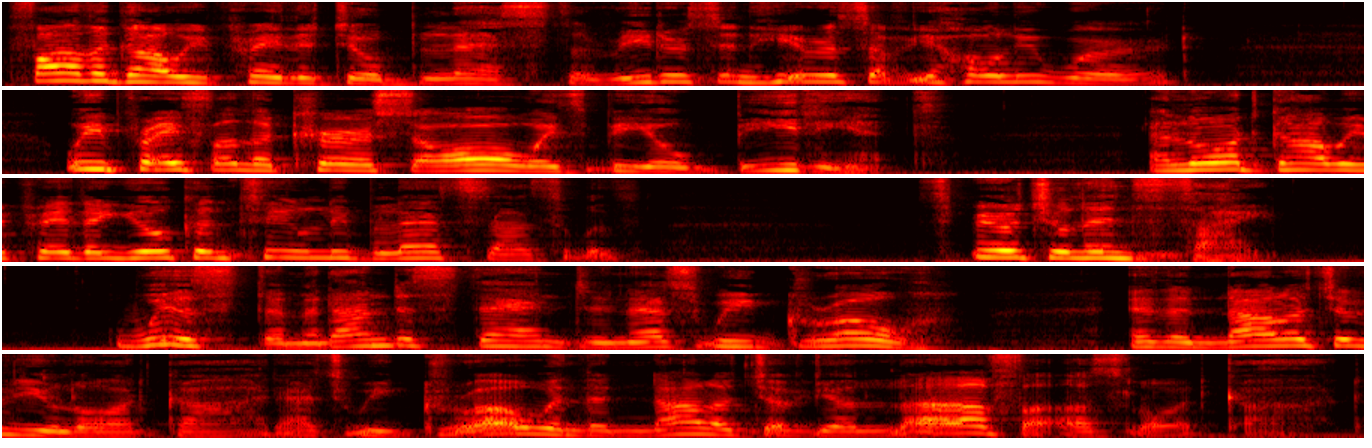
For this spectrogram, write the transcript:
Father God, we pray that you'll bless the readers and hearers of your holy word. We pray for the curse to always be obedient. And Lord God, we pray that you'll continually bless us with spiritual insight, wisdom, and understanding as we grow in the knowledge of you, Lord God, as we grow in the knowledge of your love for us, Lord God.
